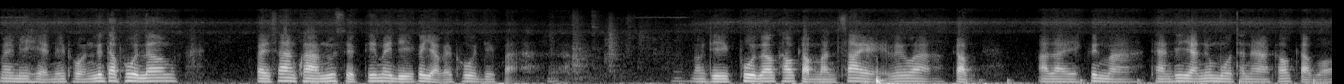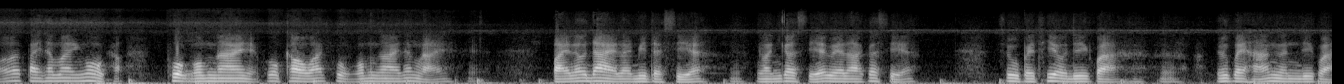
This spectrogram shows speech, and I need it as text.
ไม่มีเหตุมีผลหรือถ้าพูดแล้วไปสร้างความรู้สึกที่ไม่ดีก็อย่าไปพูดดีกว่า บางทีพูดแล้วเขากลับมันไส้หรือว่ากับอะไรขึ้นมา แทนที่จะอนุโมทนาเขากลับบอกออไปทำไมโง่เขาพวกงมงายเนี่ยพวกเข้าวัดพวกงมงายทั้งหลาย ไปแล้วได้อะไรมีแต่เสีย เงินก็เสียเวลาก็เสีย สู้ไปเที่ยวดีกว่า หรือไปหาเงินดีกว่า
